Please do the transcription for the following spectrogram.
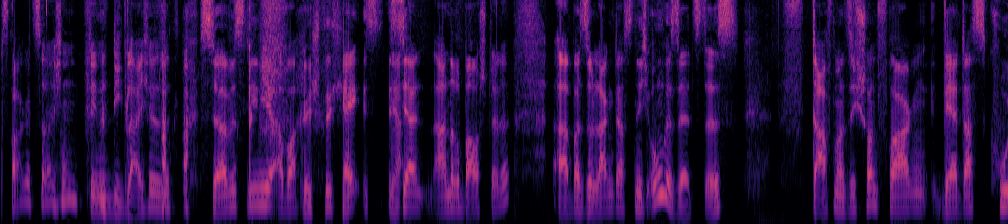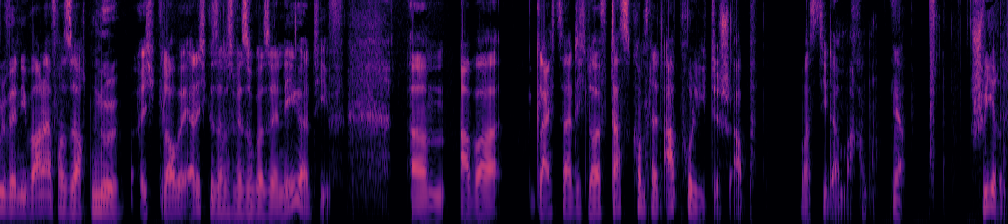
Fragezeichen, den, die gleiche Servicelinie, aber Richtig. hey, ist, ist ja. ja eine andere Baustelle. Aber solange das nicht umgesetzt ist, darf man sich schon fragen, wäre das cool, wenn die Bahn einfach sagt, nö. Ich glaube ehrlich gesagt, das wäre sogar sehr negativ. Ähm, aber gleichzeitig läuft das komplett apolitisch ab, was die da machen. Ja. Schwierig.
